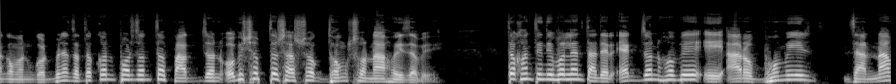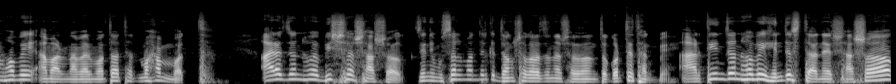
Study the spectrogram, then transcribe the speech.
আগমন ঘটবে না, যতক্ষণ পর্যন্ত পাঁচজন অভিশপ্ত শাসক ধ্বংস না হয়ে যাবে। তখন তিনি বললেন, তাদের একজন হবে এই আরব ভূমির, যার নাম হবে আমার নামের মতো অর্থাৎ মোহাম্মদ। আরেকজন হবে বিশ্ব শাসক, যিনি মুসলমানদেরকে ধ্বংস করার জন্য ষড়যন্ত্র করতে থাকবে। আর তিনজন হবে হিন্দুস্তানের শাসক,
